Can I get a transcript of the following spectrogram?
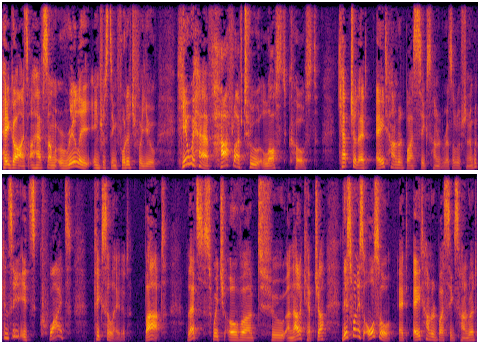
Hey guys, I have some really interesting footage for you. Here we have Half-Life 2 Lost Coast, captured at 800 by 600 resolution. And we can see it's quite pixelated. But let's switch over to another capture. This one is also at 800 by 600,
